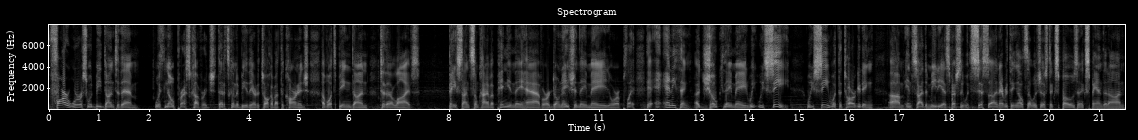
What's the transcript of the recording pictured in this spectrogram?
far worse would be done to them with no press coverage that it's going to be there to talk about the carnage of what's being done to their lives based on some kind of opinion they have or a donation they made or a play anything a joke they made we, we see we see what the targeting um, inside the media, especially with CISA and everything else that was just exposed and expanded on.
